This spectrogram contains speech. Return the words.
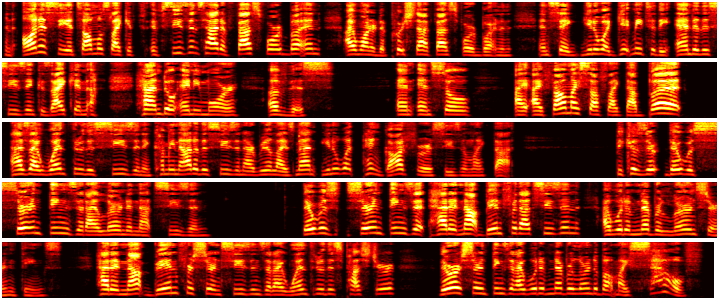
and honestly, it's almost like if, if seasons had a fast forward button, I wanted to push that fast forward button and, and say, you know what, get me to the end of this season because I can handle any more of this. And and so I, I found myself like that. But as I went through the season and coming out of the season, I realized, man, you know what? Thank God for a season like that. Because there, there was certain things that I learned in that season. There was certain things that had it not been for that season, I would have never learned certain things. Had it not been for certain seasons that I went through this past year, there are certain things that I would have never learned about myself.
